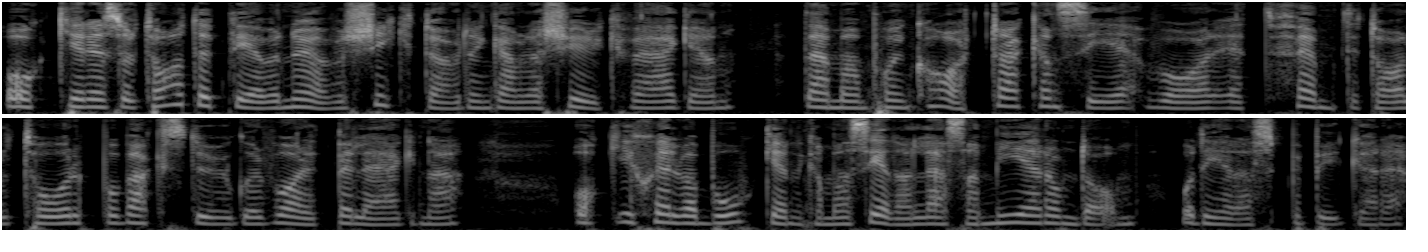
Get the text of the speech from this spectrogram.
Och resultatet blev en översikt över den gamla kyrkvägen där man på en karta kan se var ett 50-tal torp och backstugor varit belägna och i själva boken kan man sedan läsa mer om dem och deras bebyggare.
